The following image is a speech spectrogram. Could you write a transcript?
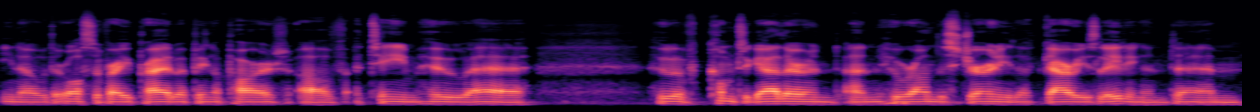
you know, they're also very proud about being a part of a team who uh, who have come together and, and who are on this journey that Gary is leading. And um,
